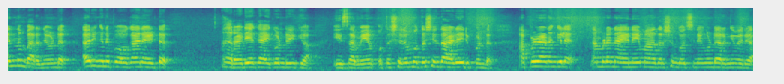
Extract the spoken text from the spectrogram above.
എന്നും പറഞ്ഞുകൊണ്ട് അവരിങ്ങനെ പോകാനായിട്ട് റെഡിയൊക്കെ ആയിക്കൊണ്ടിരിക്കുക ഈ സമയം മുത്തശ്ശനും മുത്തശ്ശിയും താഴെ ഇരിപ്പുണ്ട്. അപ്പോഴാണെങ്കിൽ നമ്മുടെ നയനയും ആദർശം കൊച്ചിനെയും കൊണ്ട് ഇറങ്ങി വരിക.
